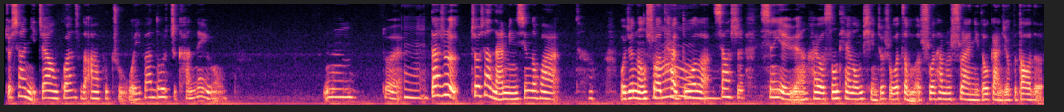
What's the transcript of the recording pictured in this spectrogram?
就像你这样关注的 UP 主，我一般都是只看内容。嗯，对，嗯，但是就像男明星的话，我觉得能说太多了。像是星野源还有松田龙平，就是我怎么说他们帅，你都感觉不到的。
